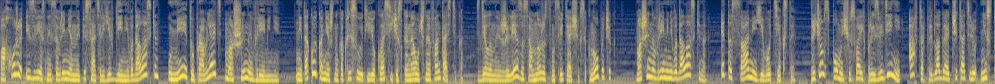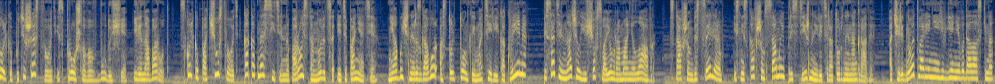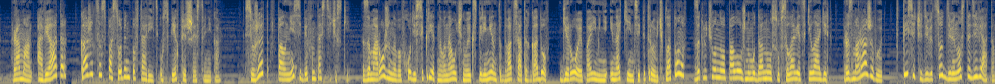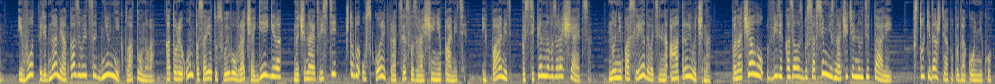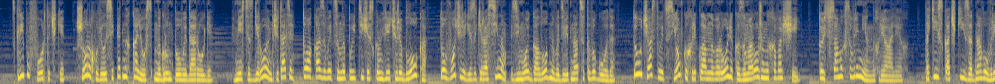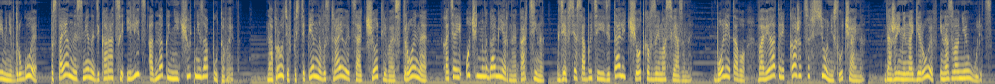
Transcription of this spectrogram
Похоже, известный современный писатель Евгений Водолазкин умеет управлять машиной времени. Не такой, конечно, как рисует ее классическая научная фантастика, сделанная из железа со множеством светящихся кнопочек. Машина времени Водолазкина – это сами его тексты – причем с помощью своих произведений автор предлагает читателю не столько путешествовать из прошлого в будущее или наоборот, сколько почувствовать, как относительно порой становятся эти понятия. Необычный разговор о столь тонкой материи, как время, писатель начал еще в своем романе «Лавр», ставшем бестселлером и снискавшим самые престижные литературные награды. Очередное творение Евгения Водолазкина, роман «Авиатор», кажется, способен повторить успех предшественника. Сюжет вполне себе фантастический. Замороженного в ходе секретного научного эксперимента 20-х годов героя по имени Иннокентий Петрович Платонов, заключенного по ложному доносу в Соловецкий лагерь, размораживают в 1999 И вот перед нами оказывается дневник Платонова, который он по совету своего врача Гейгера начинает вести, чтобы ускорить процесс возвращения памяти. И память постепенно возвращается, но не последовательно, а отрывочно, Поначалу в виде, казалось бы, совсем незначительных деталей. В стуке дождя по подоконнику, скрипу форточки, шороху велосипедных колес на грунтовой дороге. Вместе с героем читатель то оказывается на поэтическом вечере Блока, то в очереди за керосином зимой голодного 19 -го года, то участвует в съемках рекламного ролика замороженных овощей, то есть в самых современных реалиях. Такие скачки из одного времени в другое Постоянная смена декораций и лиц, однако, ничуть не запутывает. Напротив, постепенно выстраивается отчетливая, стройная, хотя и очень многомерная картина, где все события и детали четко взаимосвязаны. Более того, в авиаторе кажется все не случайно. Даже имена героев и названия улиц.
